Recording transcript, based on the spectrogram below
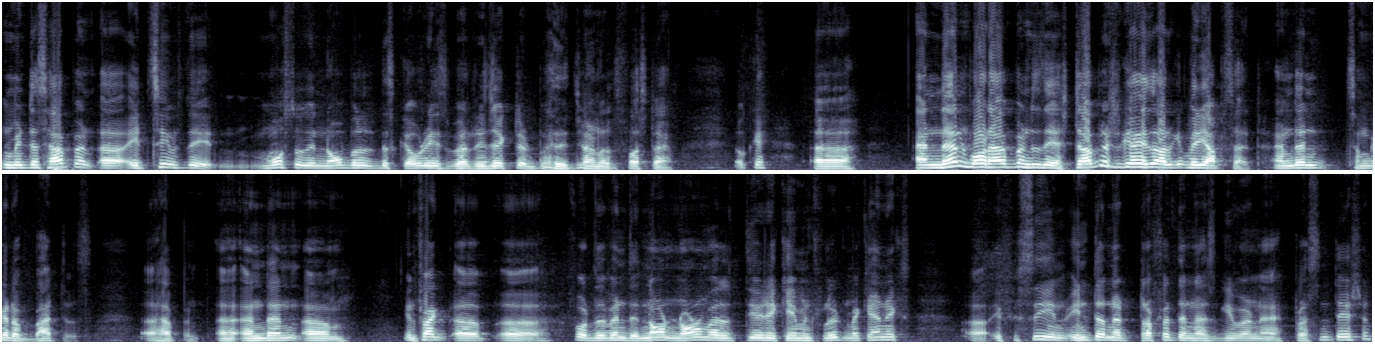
I mean it has happened uh, it seems the most of the Nobel discoveries were rejected by the journals first time. Okay uh, and then what happens is the established guys are very upset and then some kind of battles happen. Uh, and then um, in fact uh, uh, for the when the non-normal theory came in fluid mechanics if you see in internet Trefethen has given a presentation.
